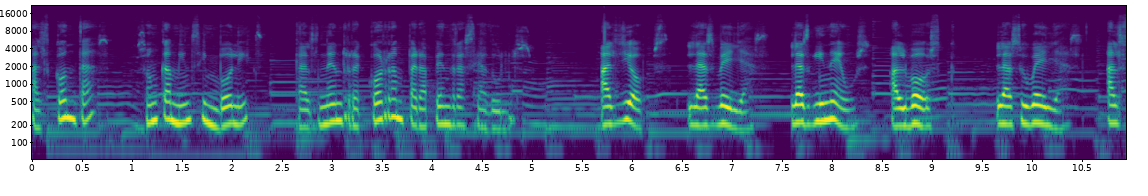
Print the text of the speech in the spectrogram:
Els contes són camins simbòlics que els nens recorren per aprendre a ser adults. Els llops, les velles, les guineus, el bosc, les ovelles, els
